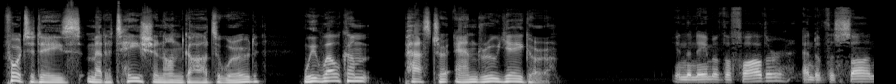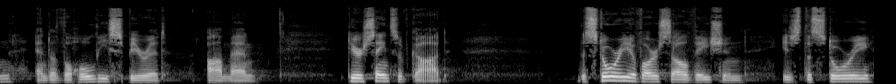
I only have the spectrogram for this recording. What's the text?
For today's meditation on God's Word, we welcome Pastor Andrew Yeager. In the name of the Father, and of the Son, and of the Holy Spirit. Amen. Dear saints of God, the story of our salvation is the story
